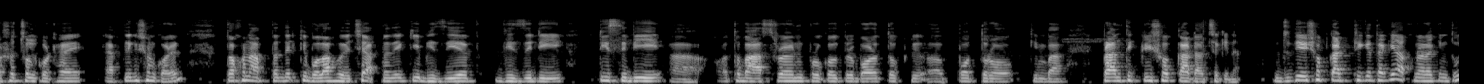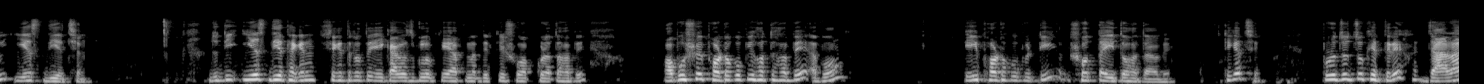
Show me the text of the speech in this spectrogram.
অসচ্ছল কোঠায় অ্যাপ্লিকেশন করেন, তখন আপনাদেরকে বলা হয়েছে, আপনাদের কি ভিজিএফ ভিজিডি টিসিবি অথবা আশ্রয়ন প্রকল্পের বরাদ্দ পত্র কিংবা প্রান্তিক কৃষক কার্ড আছে কিনা। যদি এইসব কার্ড থেকে থাকে, আপনারা কিন্তু ইয়েস দিয়েছেন। যদি ইয়েস দিয়ে থাকেন, সেক্ষেত্রে তো এই কাগজগুলোকে আপনাদেরকে শো আপ করাতে হবে। অবশ্যই ফটোকপি হতে হবে এবং এই ফটোকপিটি সত্যায়িত হতে হবে। ঠিক আছে? প্রযোজ্য ক্ষেত্রে যারা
